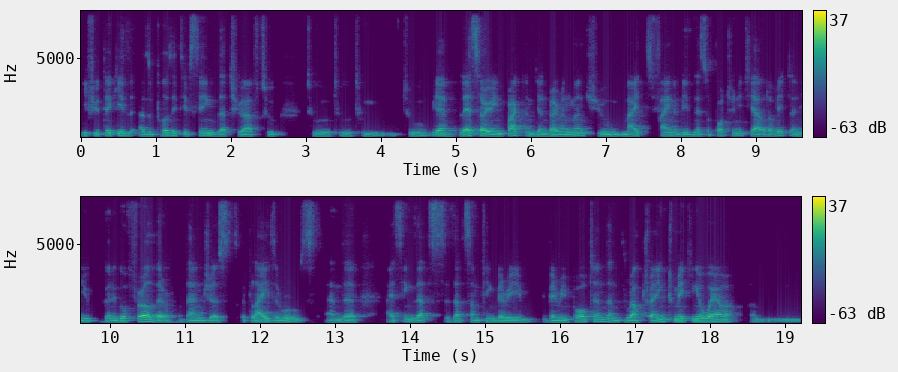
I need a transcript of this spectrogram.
If you take it as a positive thing that you have to to to to to yeah lesser your impact on the environment you might find a business opportunity out of it and you're going to go further than just apply the rules and uh, I think that's that's something very very important, and we are trying to making aware um,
